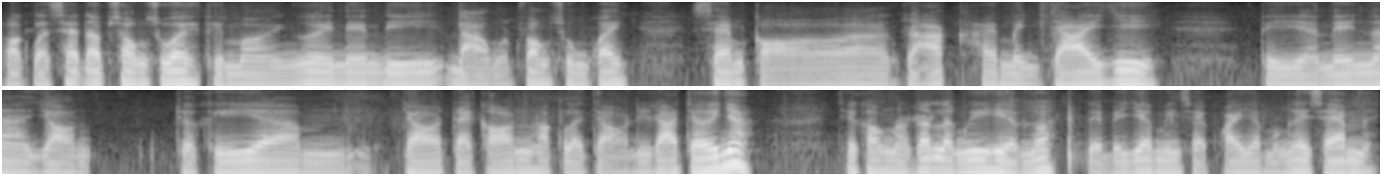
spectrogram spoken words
hoặc là set up xong xuôi thì mọi người nên đi đảo một vòng xung quanh xem có ờ, rác hay mảnh chai gì. Thì nên dọn trước khi um, cho trẻ con hoặc là chó đi ra chơi nhá. Chứ không là rất là nguy hiểm luôn. Để bây giờ mình sẽ quay cho mọi người xem này.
